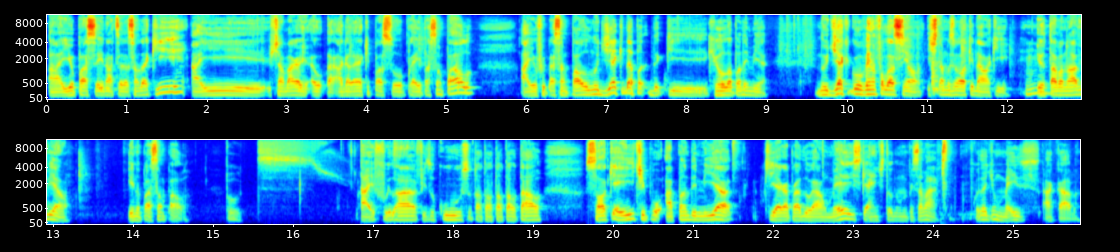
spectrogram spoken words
Aí eu passei na seleção daqui, aí chamaram a, a galera que passou pra ir pra São Paulo. Aí eu fui pra São Paulo no dia que, da, que, que rolou a pandemia. No dia que o governo falou assim, ó, estamos em lockdown aqui. Eu tava no avião, indo pra São Paulo. Putz. Aí fui lá, fiz o curso, tal, tal, tal, tal, tal. Só que aí, tipo, a pandemia, que era pra durar um mês, que a gente todo mundo pensava, ah, coisa de um mês acaba.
